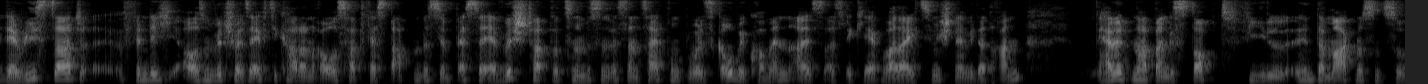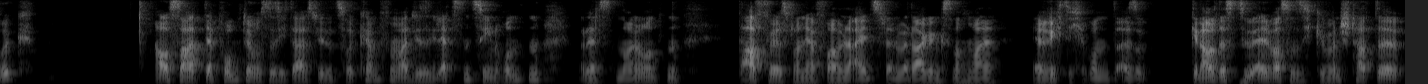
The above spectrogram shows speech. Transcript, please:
der Restart, äh, finde ich, aus dem Virtual Safety Car dann raus, hat Verstappen ein bisschen besser erwischt, hat zu einem bisschen besseren Zeitpunkt wohl das Go bekommen, als, als Leclerc war da eigentlich ziemlich schnell wieder dran. Hamilton hat dann gestoppt, fiel hinter Magnussen zurück. Außerhalb der Punkte musste sich da erst wieder zurückkämpfen, aber diese letzten zehn Runden, oder letzten neun Runden, dafür ist man ja Formel 1-Fan, weil da ging es nochmal ja, richtig rund. Also genau das Duell, was man sich gewünscht hatte,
